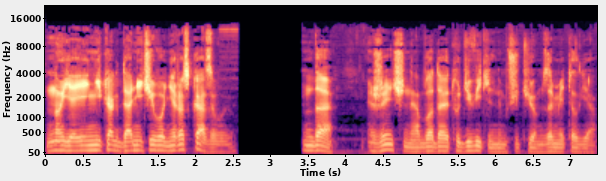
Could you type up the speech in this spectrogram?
Но я ей никогда ничего не рассказываю. Да, женщины обладают удивительным чутьем, заметил я.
